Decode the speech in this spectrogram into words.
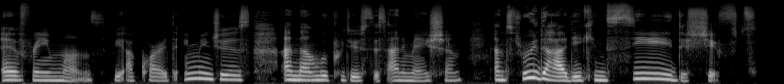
every month we acquired the images and then we produced this animation. And through that you can see the shifts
